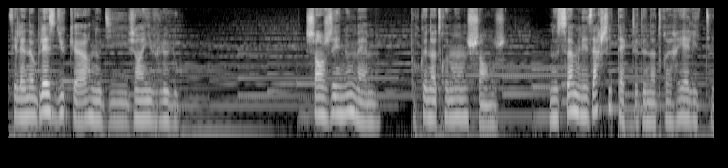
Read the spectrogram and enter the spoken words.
C'est la noblesse du cœur, nous dit Jean-Yves Leloup. Changez nous-mêmes pour que notre monde change. Nous sommes les architectes de notre réalité.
